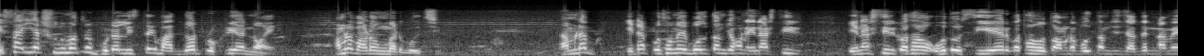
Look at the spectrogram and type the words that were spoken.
এসআইআর শুধুমাত্র ভোটার লিস্ট থেকে বাদ দেওয়ার প্রক্রিয়া নয়। আমরা বারংবার বলছি। আমরা এটা প্রথমে বলতাম যখন এনআরসির এনআরসির কথা হতো সিএ এর কথা হতো, আমরা বলতাম যে যাদের নামে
